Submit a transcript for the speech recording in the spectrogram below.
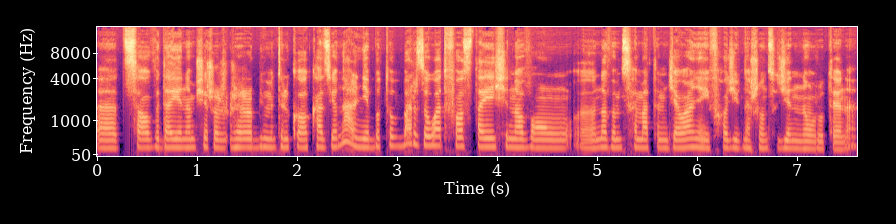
e, co wydaje nam się, że, robimy tylko okazjonalnie, bo to bardzo łatwo staje się nową, e, nowym schematem działania i wchodzi w naszą codzienną rutynę.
